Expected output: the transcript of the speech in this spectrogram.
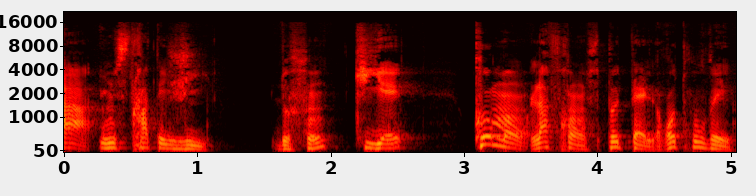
a une stratégie de fond qui est comment la France peut-elle retrouver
